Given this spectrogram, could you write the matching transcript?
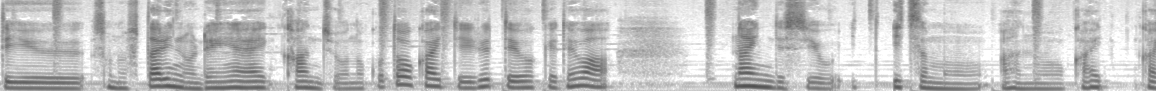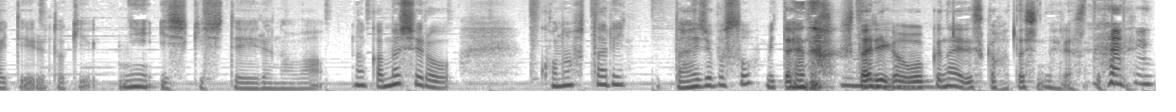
ていうその2人の恋愛感情のことを書いているっていうわけではないんですよ。いいつもあの書いている時に意識しているのは。なんかむしろこの2人大丈夫そう？みたいな2人が多くないですか、私のイラストって。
